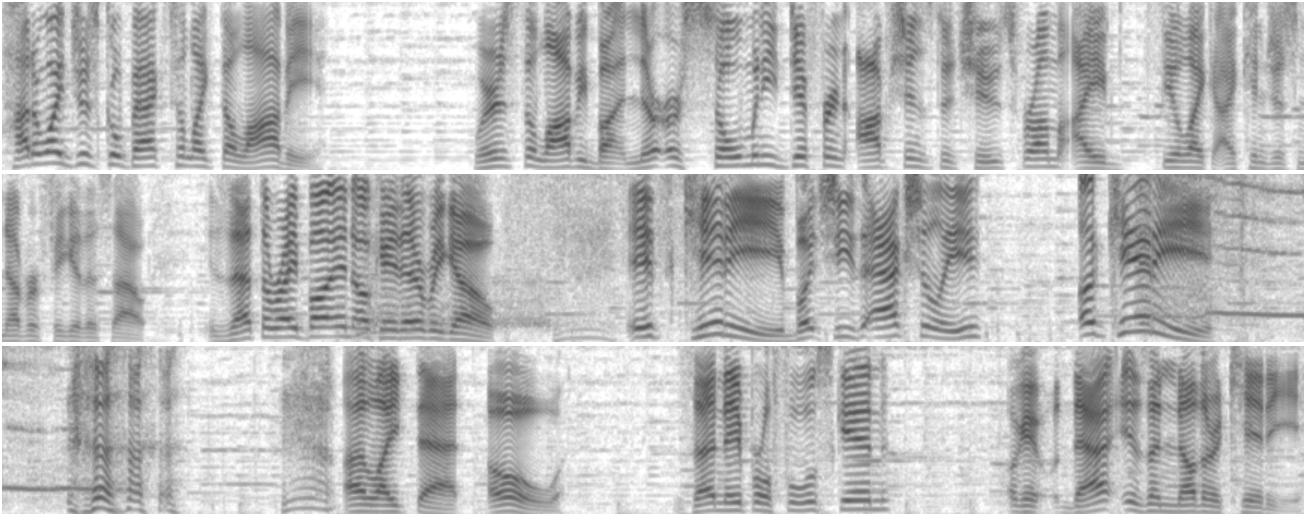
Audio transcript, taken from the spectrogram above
How do I just go back to, like, the lobby? Where's the lobby button? There are so many different options to choose from. I feel like I can just never figure this out. Is that the right button? Okay, there we go. It's Kitty, but she's actually a kitty. I like that. Oh. Is that an April Fool's skin? Okay, that is another kitty.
